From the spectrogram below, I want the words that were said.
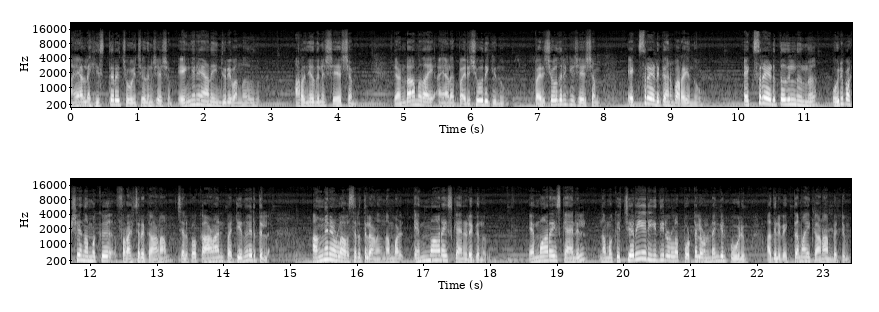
അയാളുടെ ഹിസ്റ്ററി ചോദിച്ചതിന് ശേഷം എങ്ങനെയാണ് ഇഞ്ചുറി വന്നത് അറിഞ്ഞതിന് ശേഷം രണ്ടാമതായി അയാളെ പരിശോധിക്കുന്നു. പരിശോധനയ്ക്ക് ശേഷം എക്സ്റേ എടുക്കാൻ പറയുന്നു. എക്സ്റേ എടുത്തതിൽ നിന്ന് ഒരു പക്ഷേ നമുക്ക് ഫ്രാക്ചർ കാണാം. ചിലപ്പോൾ കാണാൻ പറ്റിയെന്ന് വരത്തില്ല. അങ്ങനെയുള്ള അവസരത്തിലാണ് നമ്മൾ എം ആർ ഐ സ്കാൻ എടുക്കുന്നത്. എം ആർ ഐ സ്കാനിൽ നമുക്ക് ചെറിയ രീതിയിലുള്ള പൊട്ടലുണ്ടെങ്കിൽ പോലും അതിൽ വ്യക്തമായി കാണാൻ പറ്റും.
